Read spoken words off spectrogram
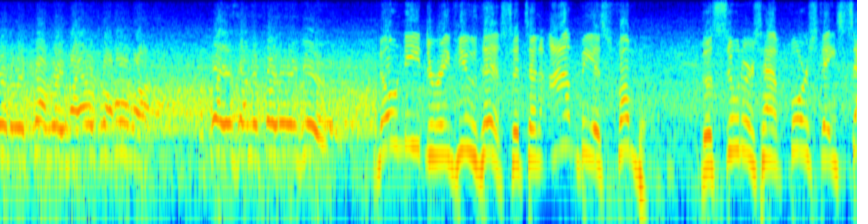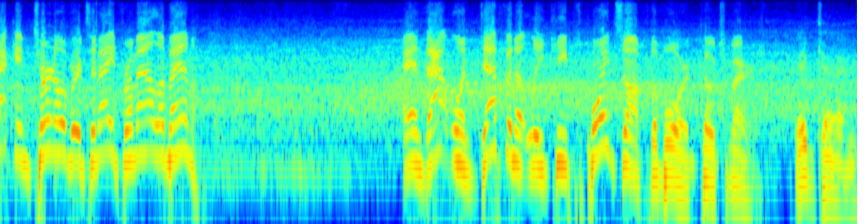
with a recovery by Oklahoma. The play is under further review. No need to review this. It's an obvious fumble. The Sooners have forced a second turnover tonight from Alabama. And that one definitely keeps points off the board, Coach Merv. Big time.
